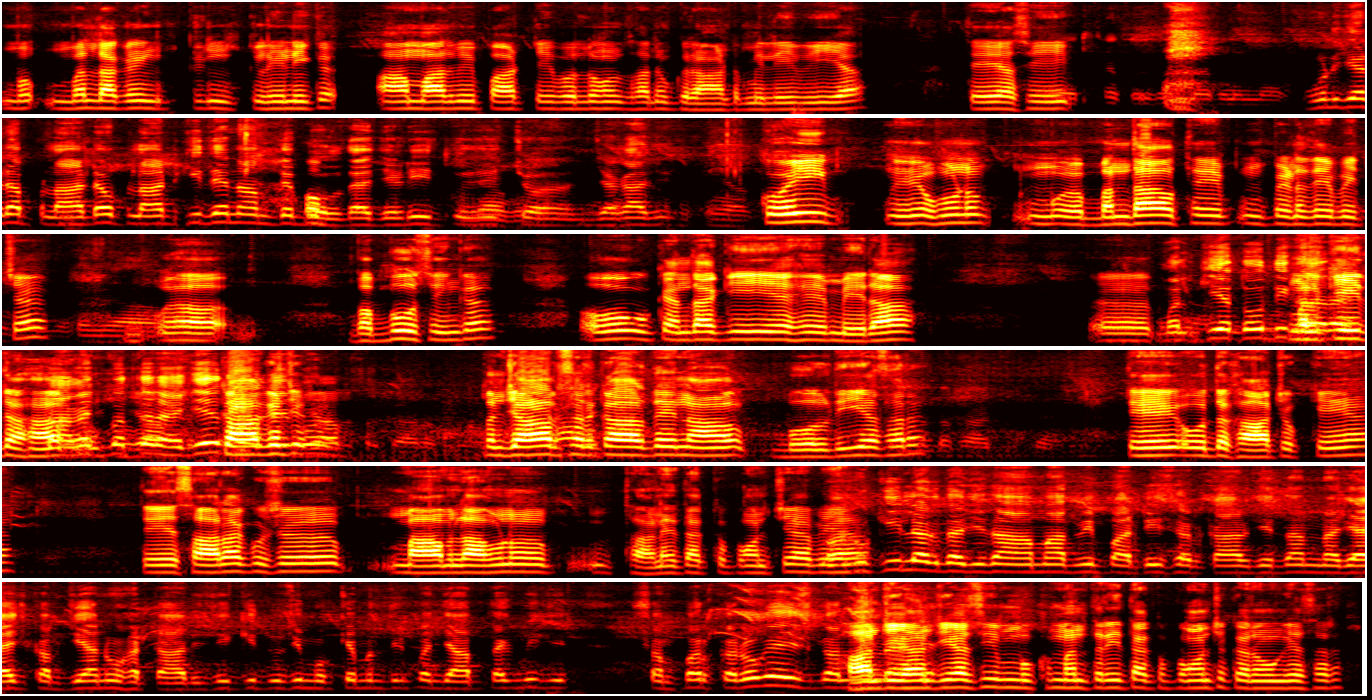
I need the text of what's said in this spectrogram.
ਮਹੱਲਾ ਕਲੀ- ਕਲੀਨਿਕ ਆਮ ਆਦਮੀ ਪਾਰਟੀ ਵੱਲੋਂ ਸਾਨੂੰ ਗ੍ਰਾਂਟ ਮਿਲੀ ਵੀ ਆ ਤੇ ਅਸੀਂ ਹੁਣ ਜਿਹੜਾ ਪਲਾਟ ਹੈ ਉਹ ਪਲਾਟ ਕਿਹਦੇ ਨਾਮ ਤੇ ਬੋਲਦਾ ਜਿਹੜੀ ਤੁਸੀਂ ਚ- ਜਗ੍ਹਾ ਜੀ ਕੋਈ ਹੁਣ ਮ, ਬੰਦਾ ਉੱਥੇ ਪਿੰਡ ਦੇ ਵਿੱਚ ਬੱਬੂ ਸਿੰਘ ਉਹ ਕਹਿੰਦਾ ਕਿ ਇਹ ਮੇਰਾ ਮਲਕੀਅਤ ਉਹਦੀ ਮਲਕੀਅਤ, ਹਾਂ। ਕਾਗਜ਼ ਪੱਤਰ ਹੈਗੇ ਕਾਗਜ਼? ਪੰਜਾਬ ਸਰਕਾਰ ਦੇ ਨਾਮ ਬੋਲਦੀ ਆ ਸਰ ਤੇ ਉਹ ਦਿਖਾ ਚੁੱਕੇ ਆ ਤੇ ਸਾਰਾ ਕੁਝ ਮਾਮਲਾ ਹੁਣ ਥਾਣੇ ਤੱਕ ਪਹੁੰਚਿਆ ਪਿਆ ਤੁਹਾਨੂੰ ਕੀ ਲੱਗਦਾ ਜਿੱਦਾਂ ਆਮ ਆਦਮੀ ਪਾਰਟੀ ਸਰਕਾਰ ਜਿੱਦਾਂ ਨਾਜਾਇਜ਼ ਕਬਜ਼ਿਆਂ ਨੂੰ ਹਟਾ ਰਹੀ ਸੀ ਕਿ ਤੁਸੀਂ ਮੁੱਖ ਮੰਤਰੀ ਪੰਜਾਬ ਤੱਕ ਵੀ ਸੰਪਰਕ ਕਰੋਗੇ ਇਸ ਗੱਲ ਨੂੰ ਹਾਂਜੀ? ਹਾਂਜੀ ਅਸੀਂ ਮੁੱਖ ਮੰਤਰੀ ਤੱਕ ਪਹੁੰਚ ਕਰੋਗੇ ਸਰ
